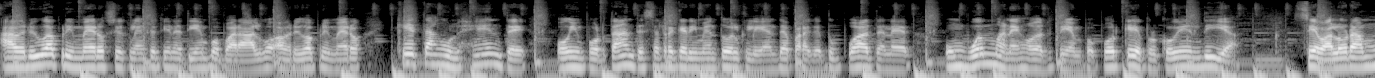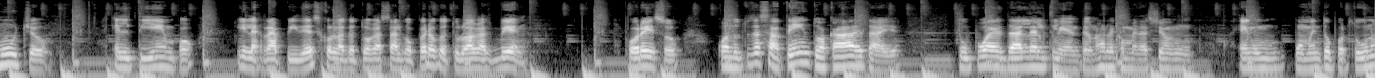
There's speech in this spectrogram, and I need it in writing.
Averigua primero si el cliente tiene tiempo para algo, averigua primero qué tan urgente o importante es el requerimiento del cliente para que tú puedas tener un buen manejo del tiempo. ¿Por qué? Porque hoy en día se valora mucho el tiempo y la rapidez con la que tú hagas algo, pero que tú lo hagas bien. Por eso, cuando tú estás atento a cada detalle, tú puedes darle al cliente una recomendación en un momento oportuno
